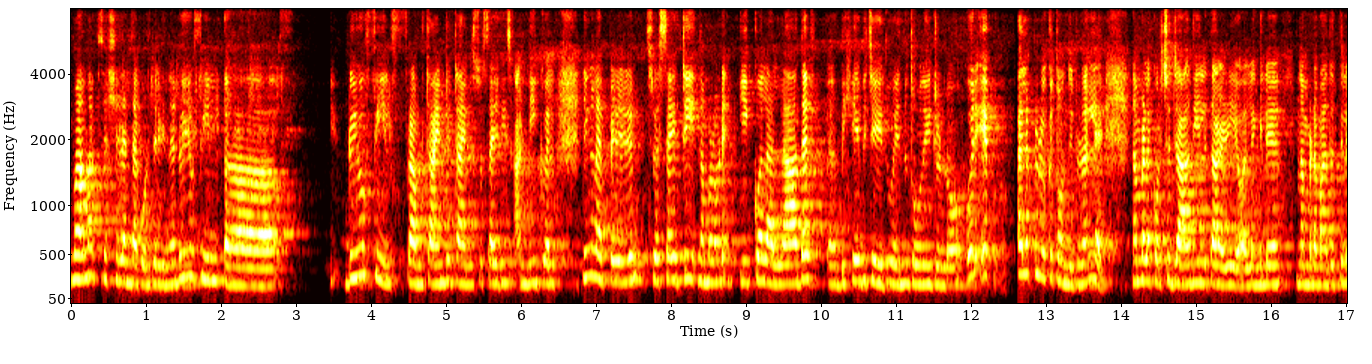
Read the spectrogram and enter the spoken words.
വാം അപ്പ് സെഷനിൽ എന്താ കൊടുത്തിരിക്കുന്നത്? Do you feel do you feel from time to time society is unequal നിങ്ങൾ എപ്പോഴും സൊസൈറ്റി നമ്മളോട് ഈക്വൽ അല്ലാതെ ബിഹേവ് ചെയ്തു എന്ന് തോന്നിയിട്ടുണ്ടോ? ഒരു പലപ്പോഴും ഒക്കെ തോന്നിയിട്ടുണ്ട് അല്ലേ? നമ്മളെ കുറച്ച് ജാതിയിൽ താഴെയോ അല്ലെങ്കിൽ നമ്മുടെ മതത്തിൽ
